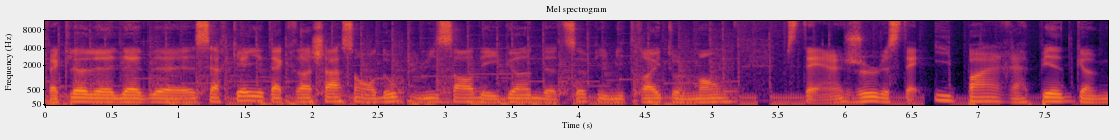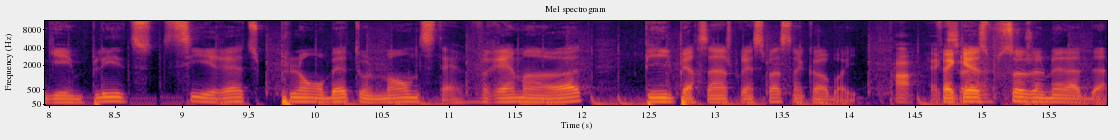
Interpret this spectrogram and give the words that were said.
Fait que là, le, le- le cercueil est accroché à son dos, puis lui il sort des guns de ça, puis il mitraille tout le monde. Puis c'était un jeu, là, c'était hyper rapide comme gameplay. Tu tirais, tu plombais tout le monde, c'était vraiment hot. Puis le personnage principal, c'est un cowboy. Ah, Fait que excellent. c'est pour ça que je le mets là-dedans.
